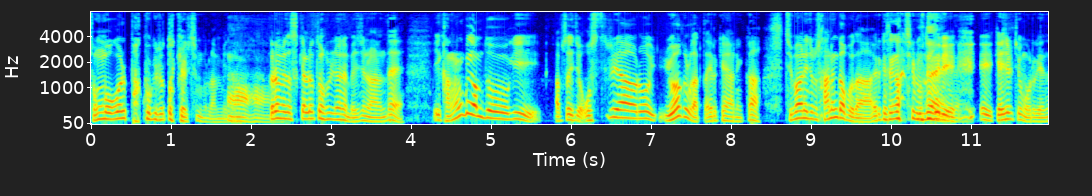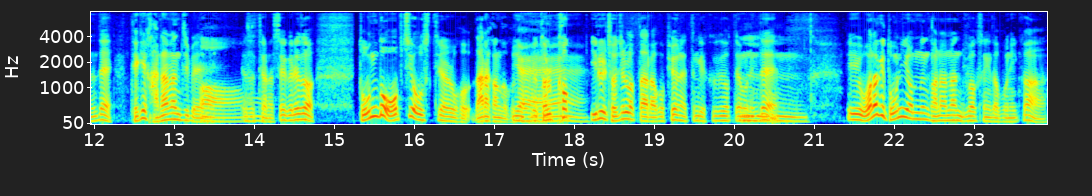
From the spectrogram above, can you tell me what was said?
종목을 바꾸기로 또 결심을 합니다. 어허. 그러면서 스켈레톤 훈련에 매진을 하는데 이 강광배 감독이 앞서 이제 오스트리아로 유학을 갔다 이렇게 하니까 집안이 좀 사는가 보다 이렇게 생각하시는 네, 분들이 네, 네. 계실지 모르겠는데 되게 가난한 집에서 어... 태어났어요. 그래서 돈도 없이 오스트리아로 날아간 거거든요. 예. 덜컥 일을 저질렀다라고 표현했던 게 그것 때문인데 음, 음. 이 워낙에 돈이 없는 가난한 유학생이다 보니까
